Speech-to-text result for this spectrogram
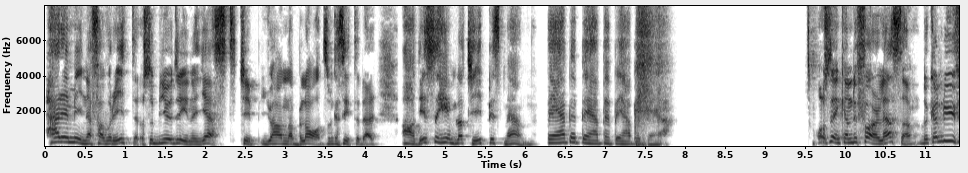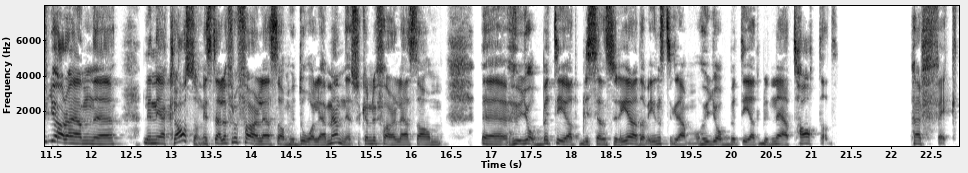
Här är mina favoriter. Och så bjuder in en gäst, typ Johanna Blad, som kan sitta där. Ja, ah, det är så himla typiskt män. Bä, bä, bä, bä, bä, bä, bä. Och sen kan du föreläsa. Då kan du ju göra en eh, Linnea Claesson. Istället för att föreläsa om hur dåliga män är, så kan du föreläsa om eh, hur jobbigt det är att bli censurerad av Instagram och hur jobbigt det är att bli näthatad. Perfekt.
